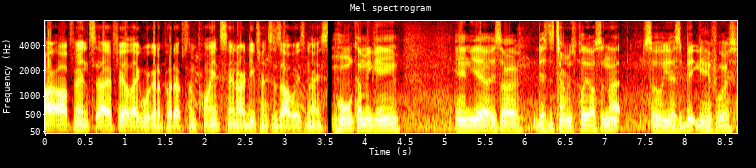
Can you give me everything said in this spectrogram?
our offense, I feel like we're going to put up some points, and our defense is always nice. Homecoming game, and yeah, it's our this determines playoffs or not. So yeah, it's a big game for us.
